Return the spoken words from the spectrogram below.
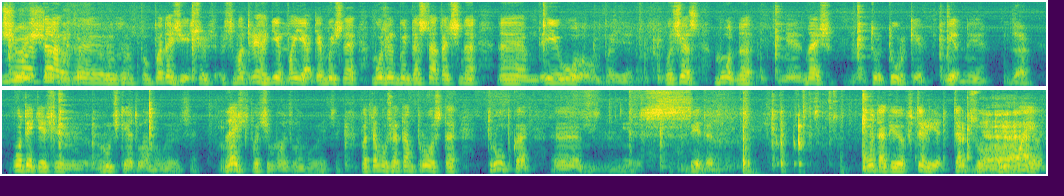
Чё ну, а ещё так, там-то? э, подожди, что- смотря где паять. Обычно, может быть, достаточно э, и оловом паять. Вот сейчас модно, э, знаешь, ту- турки медные. Да. Вот эти же ручки отламываются. Знаешь, почему отламываются? Потому что там просто трубка э, с этот, вот так ее в трет, торцом припаивать.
